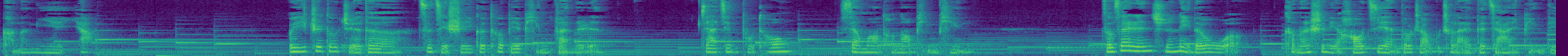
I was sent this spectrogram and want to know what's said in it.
可能你也一样。我一直都觉得自己是一个特别平凡的人，家境普通，相貌头脑平平。走在人群里的我，可能是你好几眼都找不出来的甲乙丙丁。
